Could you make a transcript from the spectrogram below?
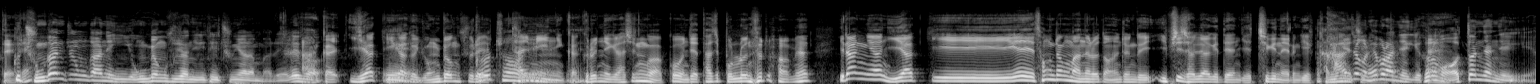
네. 그 중간 중간에 이 용병술이라는 일이 되게 중요한 말이에요. 그래서 아, 그러니까 2학기가 예. 그 용병술의 그렇죠. 타이밍이니까 예. 네. 그런 얘기를 하시는 것 같고 이제 다시 본론으로 하면 1학년 2학기의 성적만으로도 어느 정도 입시 전략에 대한 예측이나 이런 게 가능해지. 가정을 해보라는 얘기예요. 그러면 네. 어떠냐는 얘기예요.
